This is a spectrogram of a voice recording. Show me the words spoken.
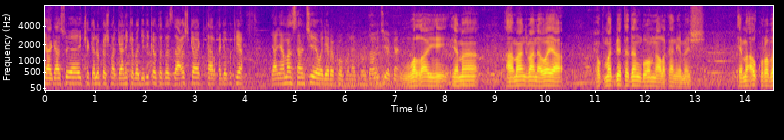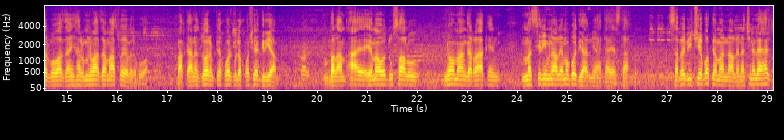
کاگاسوەیەکێکە لەو پێشمەرگانی کە بەدیلی کەوتە دەست داعش کاکتارقەکە بکرێ یانی ئەمانستان چیەوە لێرە کۆبوونەکەەوە داوی چیەکان وڵی ئێمە ئامانجمان ئەوەیە حکومت بێتە دەنگ بۆم ناڵەکان ئێمەش ئێمە ئەو کوڕەبەر بە وازانی هەر من وازە ماسۆیە بەربووە باقانە زۆرم پێ خۆش بوو لە خۆشیە گریام بەڵام ئایا ئێمەەوە دوو ساڵ و نۆ مانگەڕاکەین مەسیری مناڵ ئێمە بۆ دیارنیە تا ئێستا سەبەبی چیە بۆ پێمان ناڵێن ئەچینە لای هەشت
